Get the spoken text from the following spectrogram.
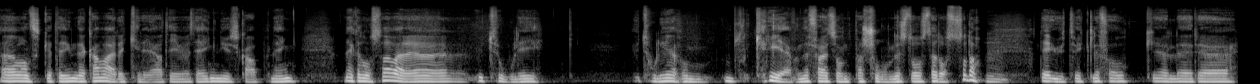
Vanskelige ting, Det kan være kreative ting, nyskapning. Men det kan også være utrolig utrolig sånn, krevende fra et sånt personlig ståsted også. da. Det å utvikle folk, eller eh,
